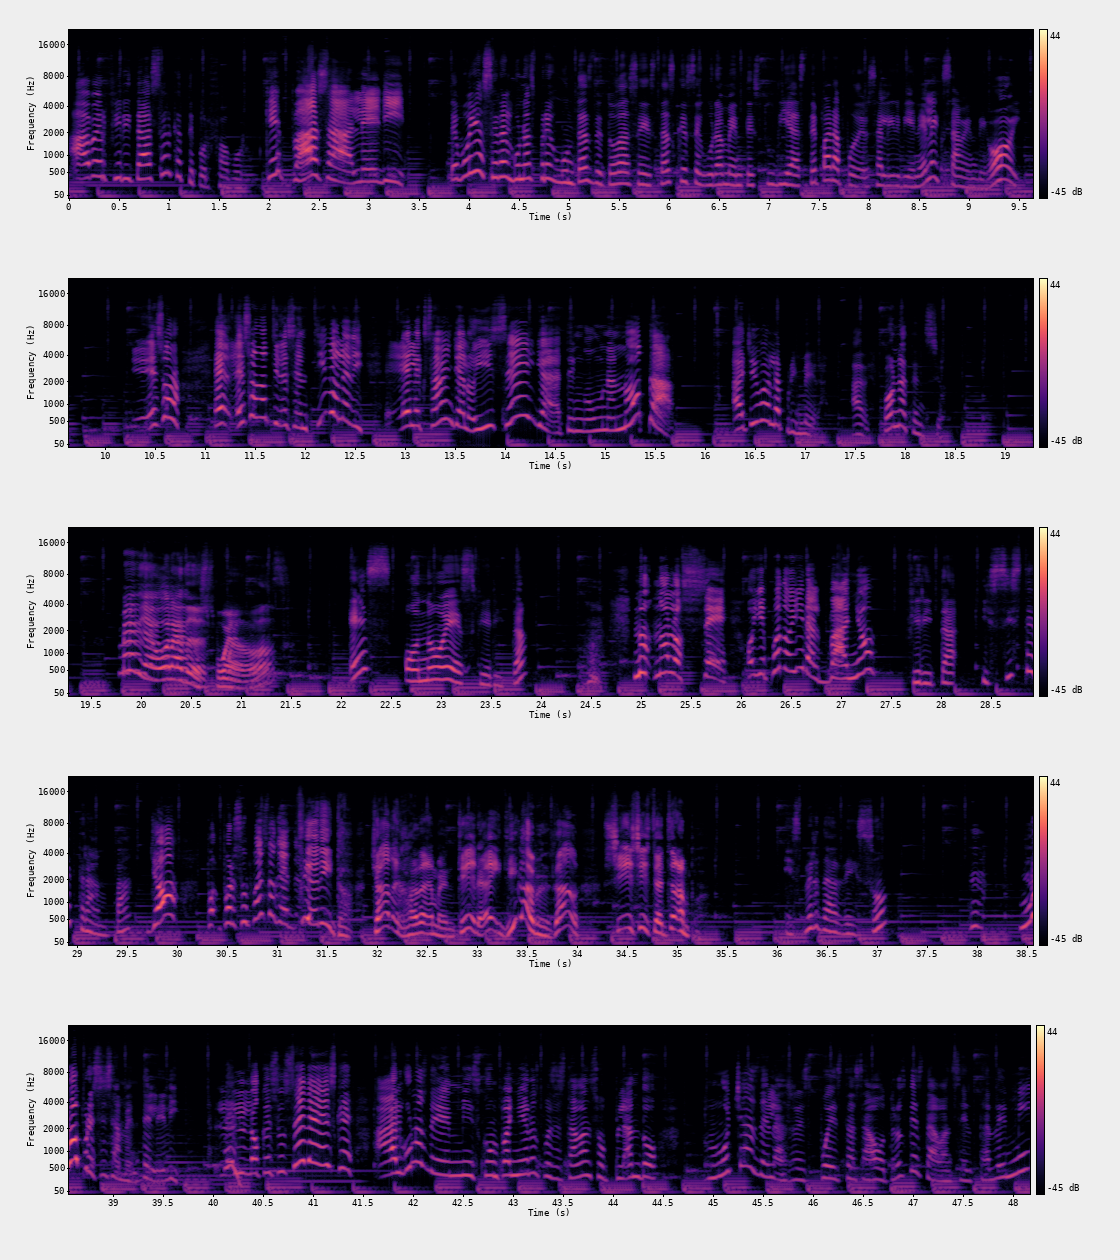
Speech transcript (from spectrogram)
A ver, Fierita, acércate, por favor. ¿Qué pasa, Lady? Te voy a hacer algunas preguntas de todas estas que seguramente estudiaste para poder salir bien el examen de hoy. Eso, eh, eso no tiene sentido, Lady. El examen ya lo hice, ya tengo una nota. Allí va la primera. A ver, pon atención. Media hora después. ¿Es o no es, Fierita? No, no lo sé. Oye, ¿puedo ir al baño? Fierita, ¿hiciste trampa? ¿Yo? Por, por supuesto que... Fierita, ya deja de mentir, ¿eh? Y di la verdad. Sí hiciste trampa. ¿Es verdad eso? No precisamente, Lady. Lo que sucede es que algunos de mis compañeros pues estaban soplando muchas de las respuestas a otros que estaban cerca de mí.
